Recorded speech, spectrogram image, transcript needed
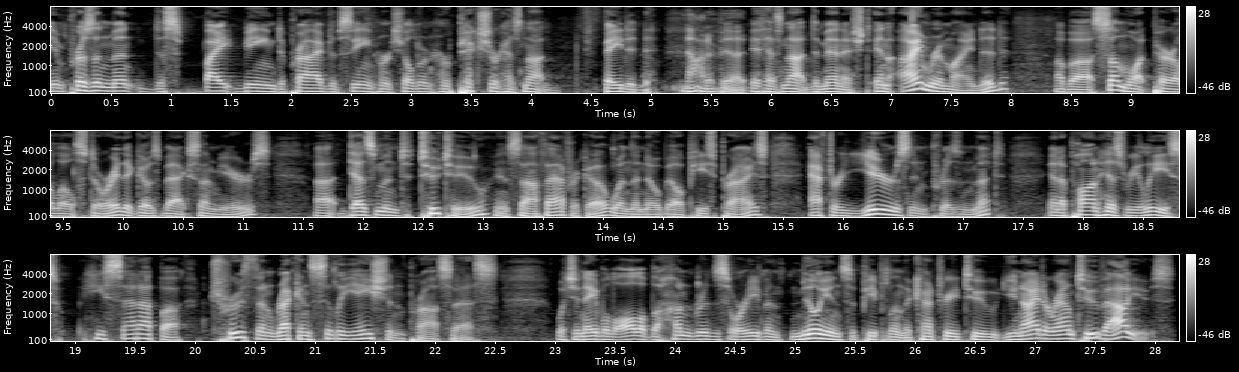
imprisonment, despite being deprived of seeing her children, her picture has not faded. not a bit It has not diminished. And I'm reminded of a somewhat parallel story that goes back some years. Uh, Desmond Tutu in South Africa won the Nobel Peace Prize after years imprisonment. And upon his release, he set up a truth and reconciliation process, which enabled all of the hundreds or even millions of people in the country to unite around two values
